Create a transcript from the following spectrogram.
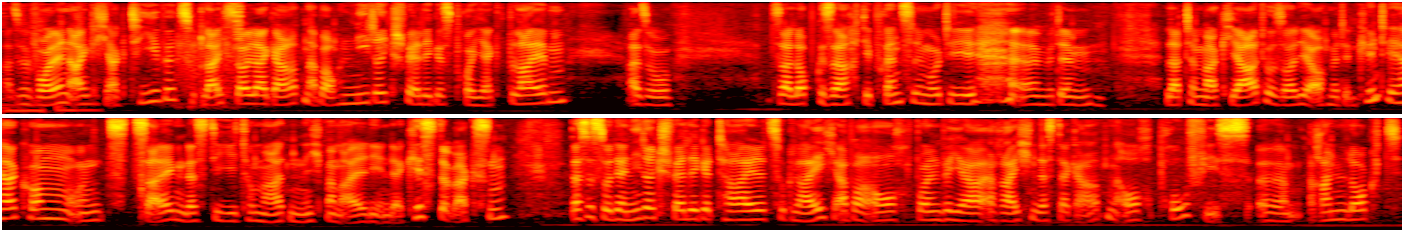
Also wir wollen eigentlich aktive, zugleich soll der Garten aber auch ein niedrigschwelliges Projekt bleiben. Also salopp gesagt, die Prenzelmutti äh, mit dem Latte Macchiato soll ja auch mit dem Kind hierher kommen und zeigen, dass die Tomaten nicht beim Aldi in der Kiste wachsen. Das ist so der niedrigschwellige Teil. Zugleich aber auch wollen wir ja erreichen, dass der Garten auch Profis äh, ranlockt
